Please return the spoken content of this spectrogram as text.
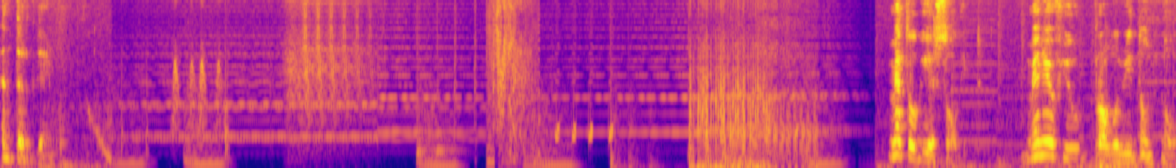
and third game. Metal Gear Solid. Many of you probably don't know,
